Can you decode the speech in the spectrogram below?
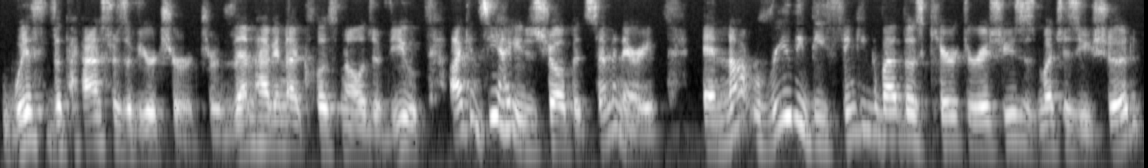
with the pastors of your church or them having that close knowledge of you, I can see how you just show up at seminary and not really be thinking about those character issues as much as you should.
